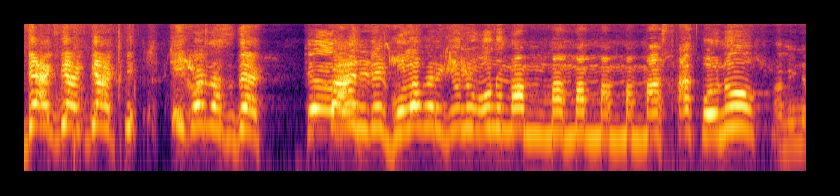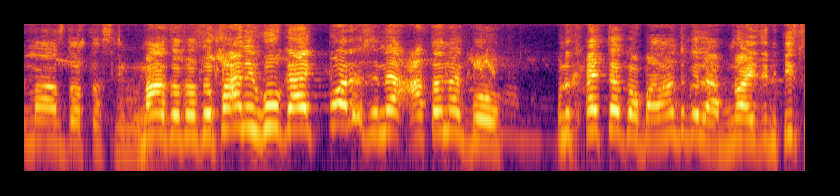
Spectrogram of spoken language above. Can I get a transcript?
দেখ দেখ দেখ কি- করতাছ দেখ। কে? পানি রে গোলা করে গেল অনু মা- মা- মা- মা- মা- মাছ থাকব নু আমি মাছ ধরতেছি মাছ তো পানি হুকাই পড়েছে না আতা নাকবো। অনু খাই থাকব বানাতে গেলাম নয় দিন হিস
